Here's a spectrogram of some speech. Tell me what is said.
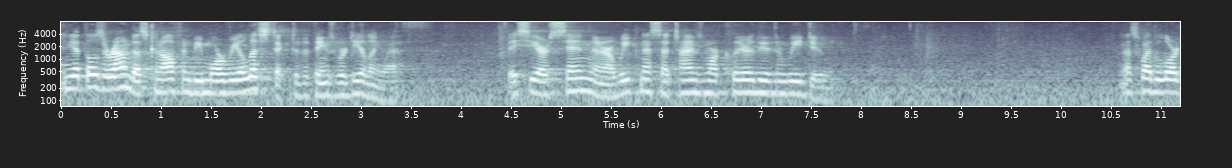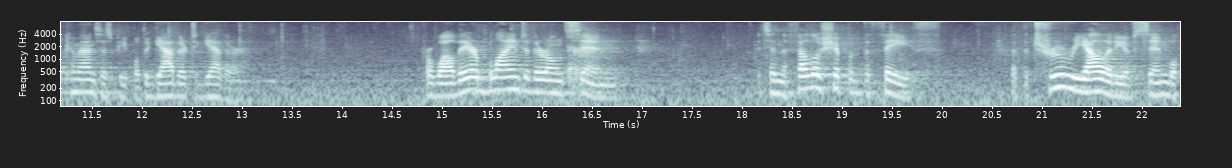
And yet, those around us can often be more realistic to the things we're dealing with. They see our sin and our weakness at times more clearly than we do. And that's why the Lord commands his people to gather together. For while they are blind to their own sin, it's in the fellowship of the faith that the true reality of sin will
